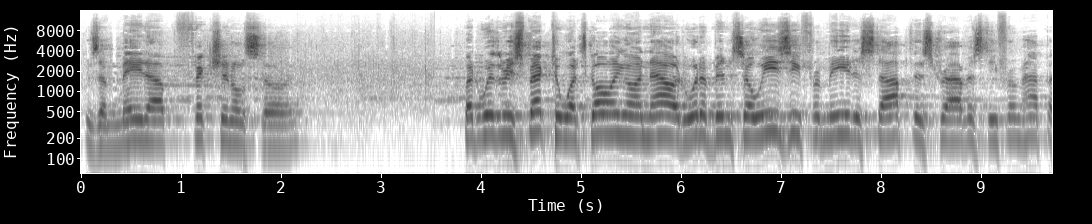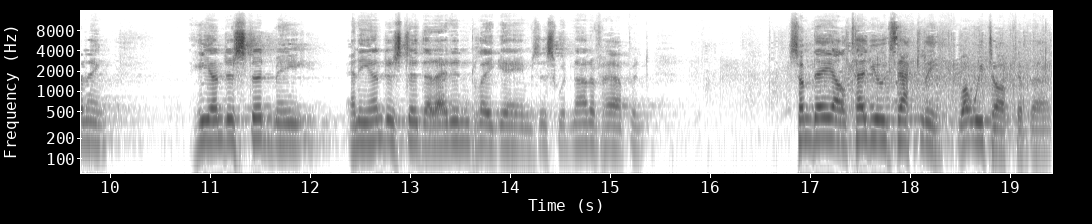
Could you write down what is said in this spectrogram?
It was a made up fictional story. But with respect to what's going on now, it would have been so easy for me to stop this travesty from happening. He understood me, and he understood that I didn't play games. This would not have happened. Someday I'll tell you exactly what we talked about.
